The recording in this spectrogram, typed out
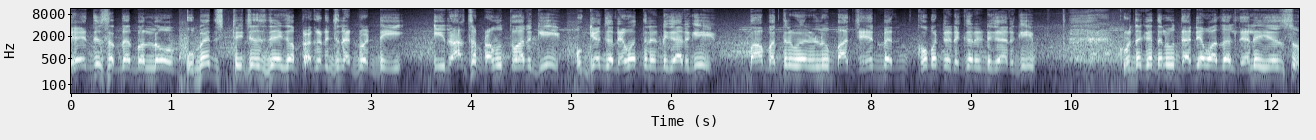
జయంతి సందర్భంలో ఉమెన్స్ టీచర్స్ డేగా ప్రకటించినటువంటి ఈ రాష్ట్ర ప్రభుత్వానికి ముఖ్యంగా రేవంత్ రెడ్డి గారికి మా మంత్రివర్యులు మా చైర్మన్ కోమటి రెడ్డి గారికి కృతజ్ఞతలు ధన్యవాదాలు తెలియజేస్తూ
